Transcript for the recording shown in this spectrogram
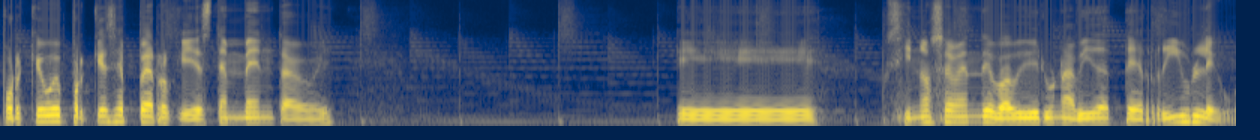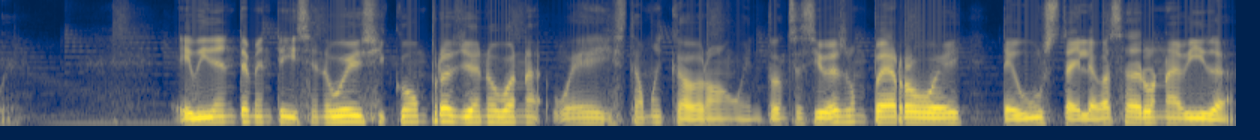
¿Por qué, güey? Porque ese perro que ya está en venta, güey, eh, si no se vende va a vivir una vida terrible, güey. Evidentemente dicen, güey, si compras ya no van a... Güey, está muy cabrón, güey. Entonces, si ves un perro, güey, te gusta y le vas a dar una vida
